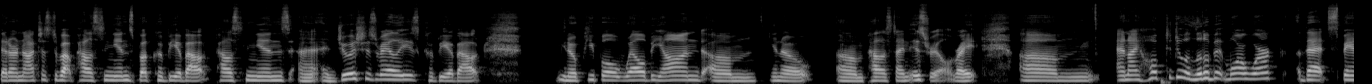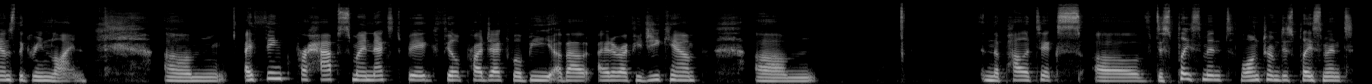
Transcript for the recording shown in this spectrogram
that are not just about palestinians but could be about palestinians and, and jewish israelis could be about you know people well beyond um, you know um, Palestine Israel, right? Um, and I hope to do a little bit more work that spans the Green Line. Um, I think perhaps my next big field project will be about Aida refugee camp. Um, in the politics of displacement, long term displacement,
